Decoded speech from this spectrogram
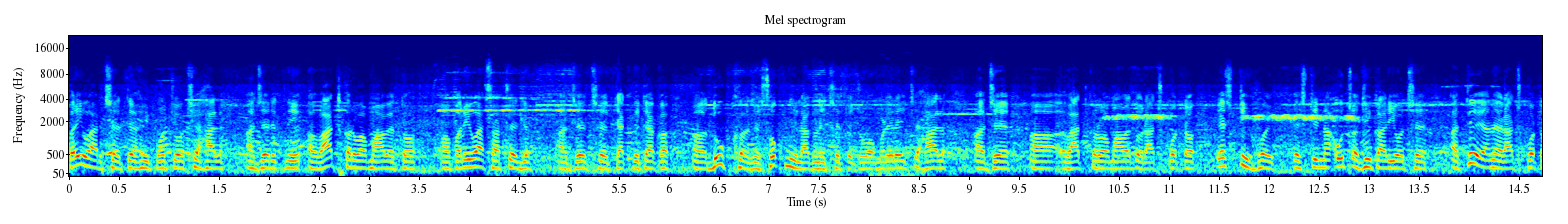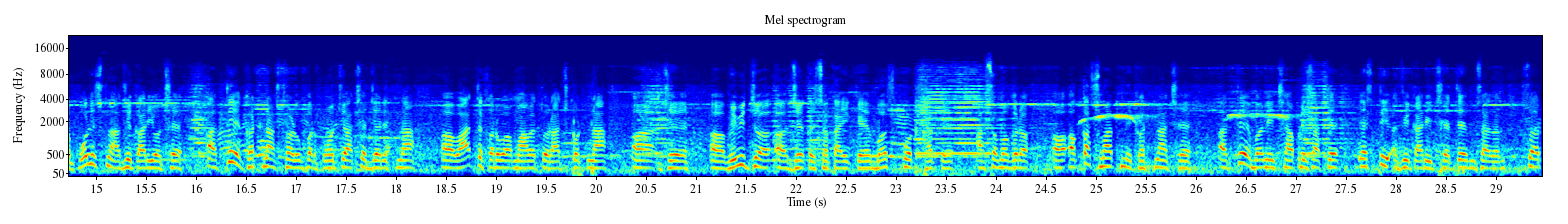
પરિવાર છે તે અહીં પહોંચ્યો છે. હાલ જે રીતની વાત કરવામાં આવે તો પરિવાર સાથે જ જે છે ક્યાંક ને ક્યાંક દુઃખ, જે શોકની લાગણી છે તે જોવા મળી રહી છે. હાલ જે વાત કરવામાં આવે તો રાજકોટ એસટી હોય, એસટીના ઉચ્ચ અધિકારીઓ છે. તે અને રાજકોટ પોલીસના અધિકારીઓ છે. તે ઘટના સ્થળ ઉપર પહોંચ્યા છે. જે રીતના વાત કરવામાં આવે તો રાજકોટના જે વિવિધ જે કહી શકાય કે બસ સ્પોટ ખાતે આ સમગ્ર અકસ્માતની ઘટના છે. તે બની છે આપણી સાથે એસટી અધિકારી છે તેમ સાથે સર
